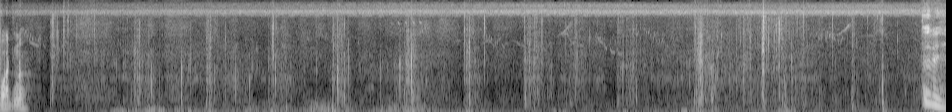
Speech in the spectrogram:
Buat no. Ini.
